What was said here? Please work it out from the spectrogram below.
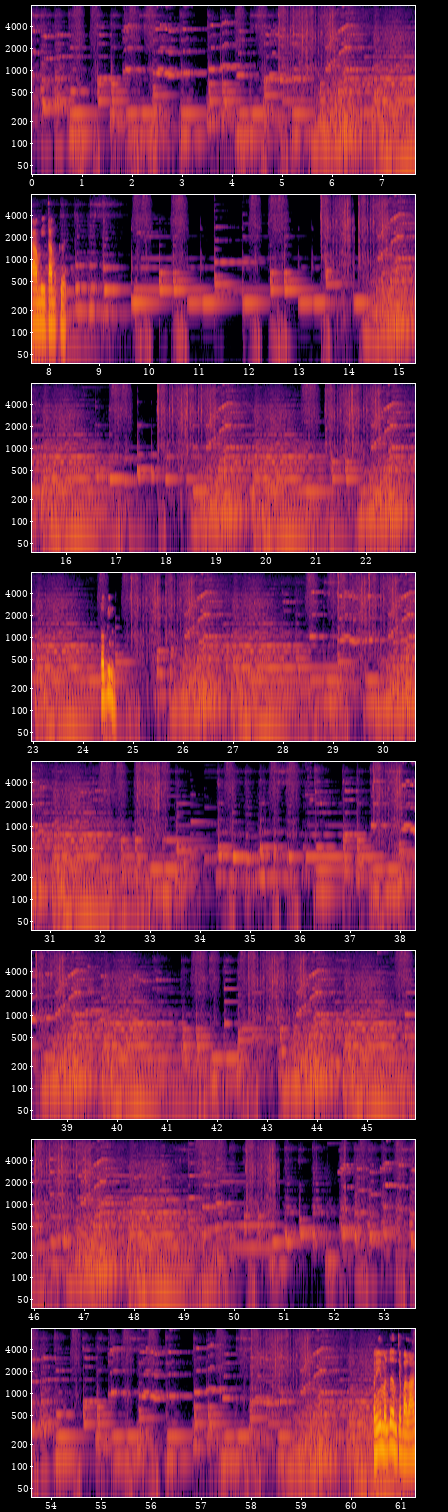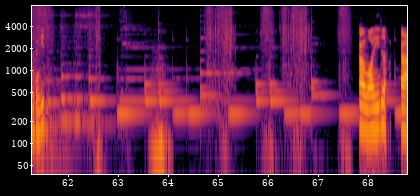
าตามมีตามเกิด โรบิน ตอนนี้มันเริ่มจะ balance กันนิดเก้าร้อยนี่เลือดเก้า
